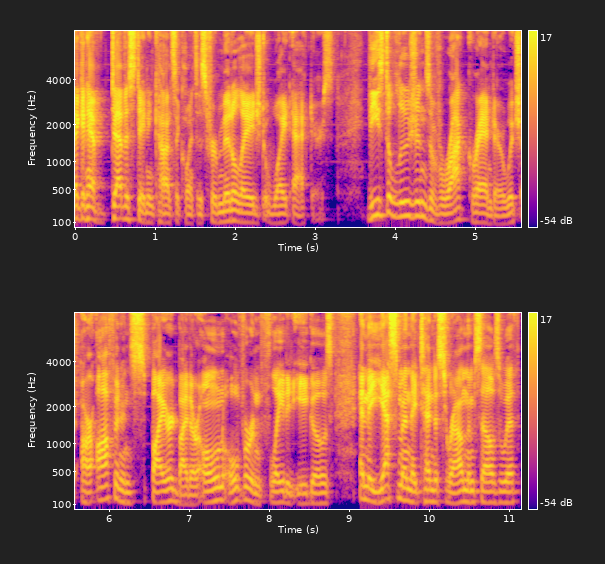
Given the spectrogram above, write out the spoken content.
that can have devastating consequences for middle aged white actors. These delusions of rock grandeur, which are often inspired by their own overinflated egos and the yes men they tend to surround themselves with,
